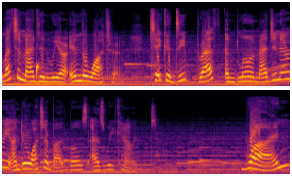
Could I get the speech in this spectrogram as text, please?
Let's imagine we are in the water. Take a deep breath and blow imaginary underwater bubbles as we count. One,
